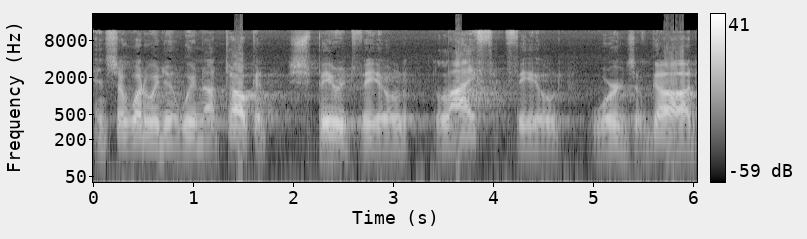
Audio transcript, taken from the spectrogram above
And so, what are we doing? We're not talking spirit filled, life filled words of God.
